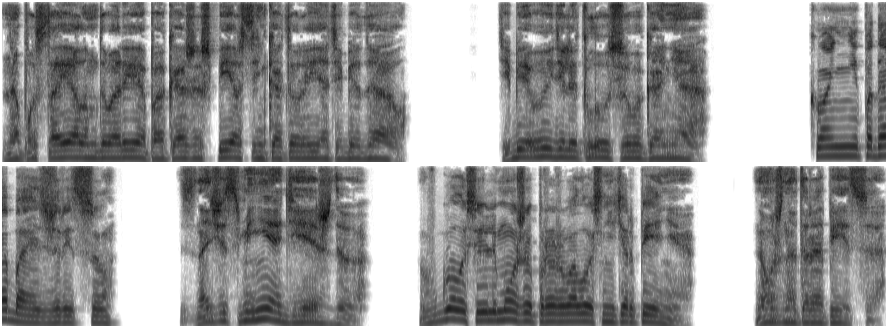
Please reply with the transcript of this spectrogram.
На постоялом дворе покажешь перстень, который я тебе дал. Тебе выделят лучшего коня». «Конь не подобает жрецу». «Значит, смени одежду. В голосе вельможа прорвалось нетерпение. «Нужно торопиться.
